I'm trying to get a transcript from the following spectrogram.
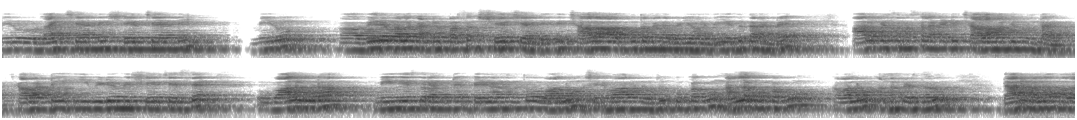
మీరు లైక్ చేయండి షేర్ చేయండి. మీరు వేరే వాళ్ళకి హండ్రెడ్ పర్సెంట్ షేర్ చేయండి. ఇది చాలా అద్భుతమైన వీడియో అండి. ఎందుకనంటే ఆరోగ్య సమస్యలు అనేటివి చాలా మందికి ఉంటాయి. కాబట్టి ఈ వీడియో మీరు షేర్ చేస్తే వాళ్ళు కూడా మేం ఏం చేస్తారంటే పెరుగన్నంతో వాళ్ళు శనివారం రోజు కుక్కకు నల్ల కుక్కకు వాళ్ళు అన్నం పెడతారు. దానివల్ల వాళ్ళ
